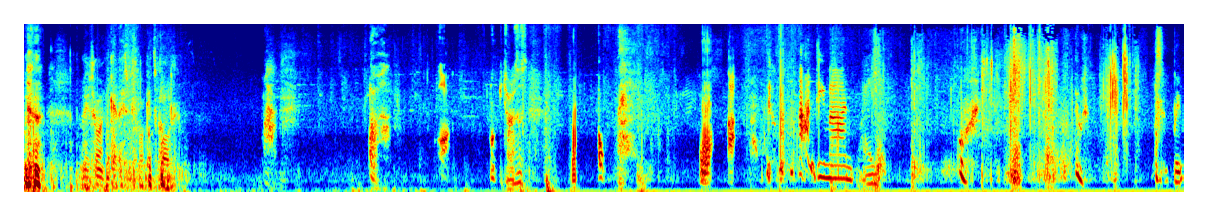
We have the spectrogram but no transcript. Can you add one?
Wait, I want to get this before it gets cold. Oh, oh, monkey trousers. Oh. Handy man. Ooh. Ooh. That's a boot.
